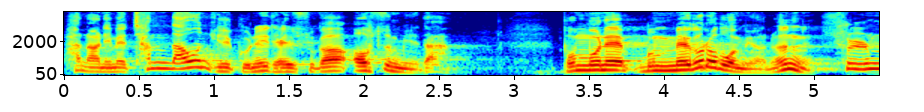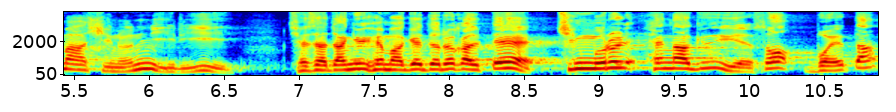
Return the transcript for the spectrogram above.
하나님의 참다운 일꾼이 될 수가 없습니다. 본문의 문맥으로 보면은 술 마시는 일이 제사장이 회막에 들어갈 때 직무를 행하기 위해서 뭐했다?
